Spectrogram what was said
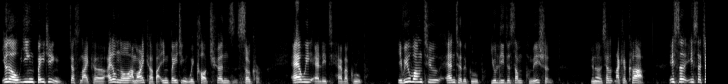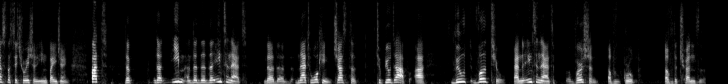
you know, in Beijing, just like, uh, I don't know America, but in Beijing, we call 圈子 circle. Every elite have a group. If you want to enter the group, you need some permission, you know, just like a club. It's, a, it's a, just a situation in Beijing. But the, the, the, the, the internet, the, the, the networking just to build up a virtual and internet version of group of the 圈子.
